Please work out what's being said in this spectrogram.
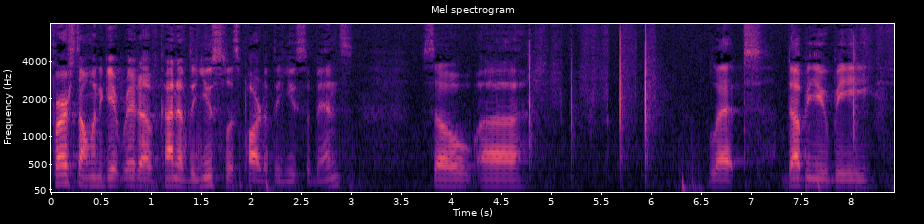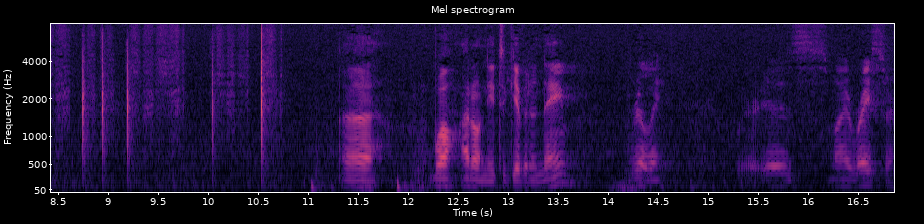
first, I want to get rid of kind of the useless part of the u sub n's. So, uh, let W be uh, well, I don't need to give it a name, really. Where is my eraser?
